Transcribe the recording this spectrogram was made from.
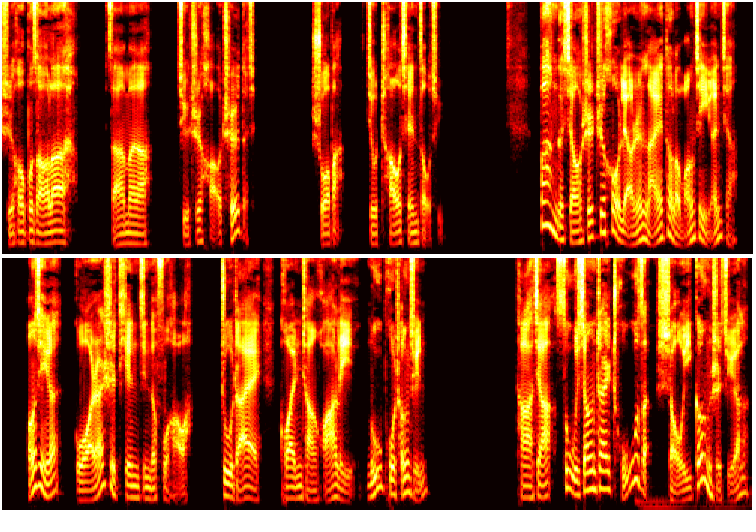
时候不早了，咱们啊。”去吃好吃的去，说罢就朝前走去。半个小时之后，两人来到了王建元家。王建元果然是天津的富豪啊，住宅宽敞华丽，奴仆成群。他家素香斋厨子手艺更是绝了。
